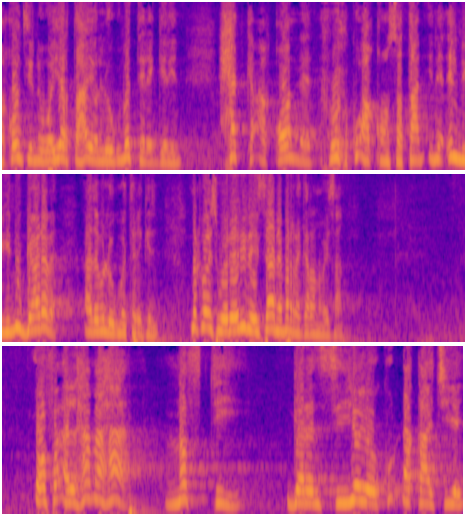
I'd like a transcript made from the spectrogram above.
aqoontiinna way yar tahay oo looguma talagelin xadka aqooneed ruux ku aqoonsataan inay cilmigiinu gaadhaba aadama looguma talagelin marka waa iswareerinaysaane marna garan maysaan oo fa alhamahaa naftii garansiiyey oo ku dhaqaajiyey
